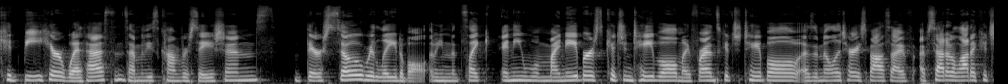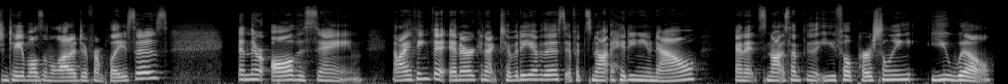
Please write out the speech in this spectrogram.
could be here with us in some of these conversations. They're so relatable. I mean, it's like any my neighbor's kitchen table, my friend's kitchen table. As a military spouse, I've I've sat at a lot of kitchen tables in a lot of different places, and they're all the same. And I think the interconnectivity of this, if it's not hitting you now, and it's not something that you feel personally, you will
